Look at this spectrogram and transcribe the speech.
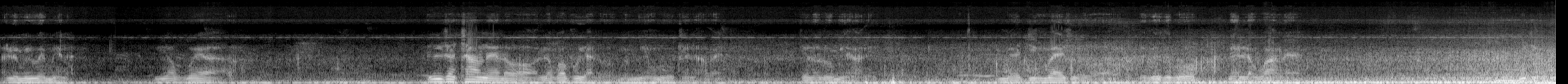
အဲ့လိုမျိုးပဲမြင်လာ ဒီတော့ပွဲကဒီကချောင်းနေတော့လောကဖူရတော့မမြင်ဘူးထင်တာပဲကျွန်တော်တို့မြင်ရတယ်အမေဒီမဲ့ဆိုတော့ဒီလိုဘောနဲ့လောကလည်းဒီလိုကျွန်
